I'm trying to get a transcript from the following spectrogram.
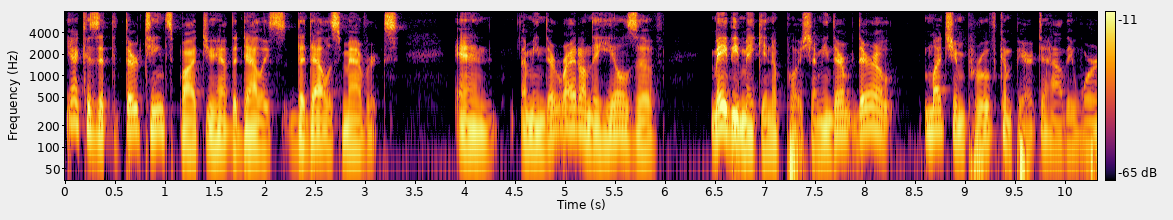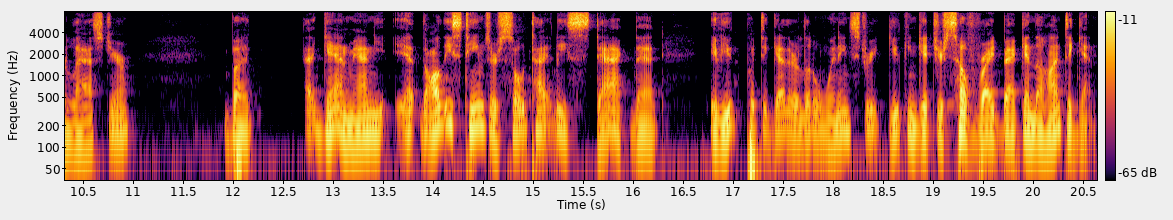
Yeah, because at the 13th spot you have the Dallas the Dallas Mavericks, and I mean they're right on the heels of maybe making a push. I mean they're they're much improved compared to how they were last year, but again, man, it, all these teams are so tightly stacked that if you put together a little winning streak, you can get yourself right back in the hunt again.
